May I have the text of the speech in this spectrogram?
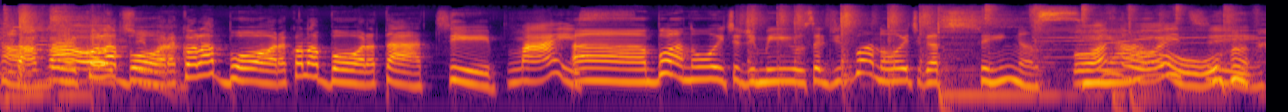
Não, Tava é, colabora, colabora, colabora, Tati. Mas, Ah, boa noite, Edmilson. Ele diz boa noite, gatinhas. boa Miau. noite.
